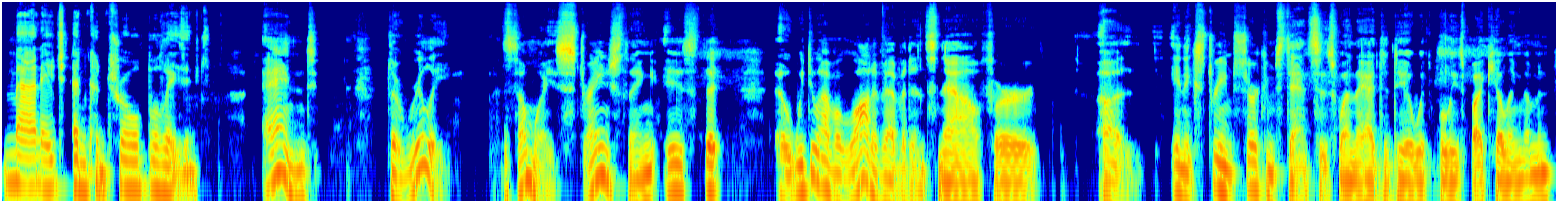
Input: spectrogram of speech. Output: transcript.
manage and control bullying. And the really, in some ways, strange thing is that uh, we do have a lot of evidence now for uh, in extreme circumstances when they had to deal with bullies by killing them, and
